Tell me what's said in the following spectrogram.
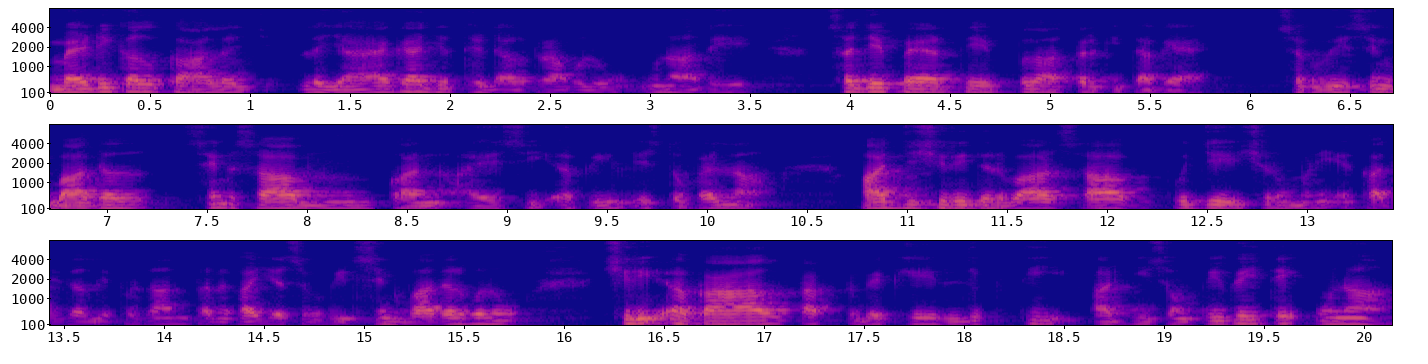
ਮੈਡੀਕਲ ਕਾਲਜ ਲਿਜਾਇਆ ਗਿਆ, ਜਿੱਥੇ ਡਾਕਟਰਾਂ ਵੱਲੋਂ ਉਹਨਾਂ ਦੇ ਸੱਜੇ ਪੈਰ ਤੇ ਪਲਾਸਟਰ ਕੀਤਾ ਗਿਆ ਸੁਖਬੀਰ ਸਿੰਘ ਬਾਦਲ, ਸਿੰਘ ਸਾਹਿਬ ਨੂੰ ਕਰਨ ਆਏ ਸੀ ਅਪੀਲ। ਇਸ ਤੋਂ ਪਹਿਲਾਂ ਅੱਜ ਸ੍ਰੀ ਦਰਬਾਰ ਸਾਹਿਬ ਪੁੱਜੇ ਸ਼੍ਰੋਮਣੀ ਅਕਾਲੀ ਦਲ ਦੇ ਪ੍ਰਧਾਨ ਤਨਖਾਹੀਆ ਸੁਖਬੀਰ ਸਿੰਘ ਬਾਦਲ ਵੱਲੋਂ ਸ੍ਰੀ ਅਕਾਲ ਤਖਤ ਵਿਖੇ ਲਿਖਤੀ ਅਰਜੀ ਸੌਂਪੀ ਗਈ ਤੇ ਉਹਨਾਂ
